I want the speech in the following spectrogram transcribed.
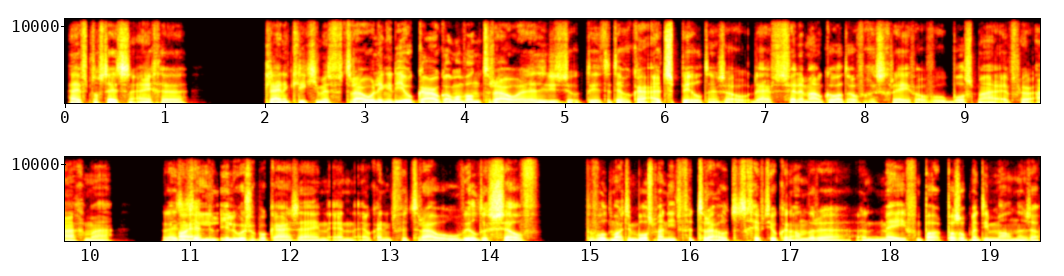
heeft nog steeds zijn eigen kleine kliekje met vertrouwelingen die elkaar ook allemaal wantrouwen. Hè, die ook dit tegen elkaar uitspeelt en zo. Daar heeft Venema ook al wat over geschreven, over hoe Bosma en Fleur Agema oh, ja. jaloers op elkaar zijn en elkaar niet vertrouwen. Hoe Wilders zelf bijvoorbeeld Martin Bosma niet vertrouwt. Dat geeft hij ook aan anderen mee van pas op met die man en zo.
